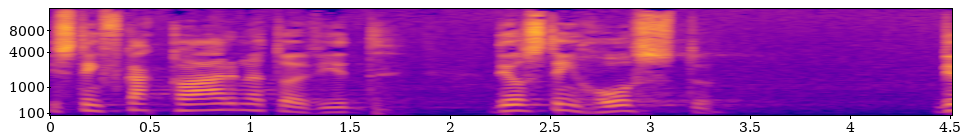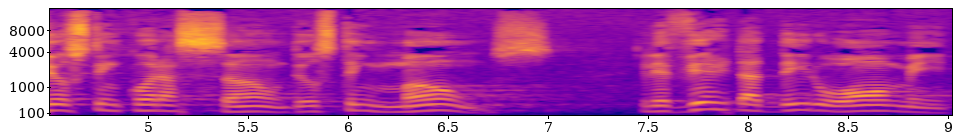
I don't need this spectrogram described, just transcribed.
Isso tem que ficar claro na tua vida. Deus tem rosto, Deus tem coração, Deus tem mãos, Ele é verdadeiro homem,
